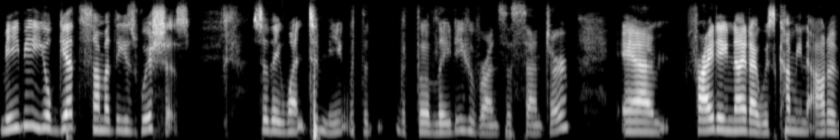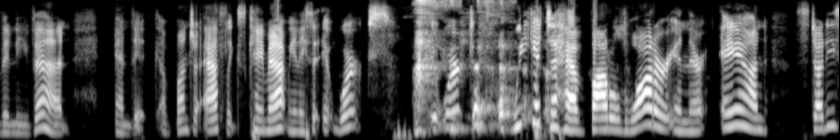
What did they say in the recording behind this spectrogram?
maybe you'll get some of these wishes. So they went to meet with the with the lady who runs the center and Friday night, I was coming out of an event and the, a bunch of athletes came at me and they said, It works. It worked. we get to have bottled water in there and study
